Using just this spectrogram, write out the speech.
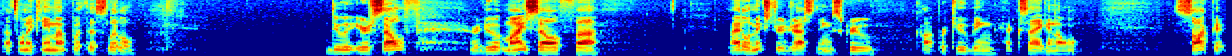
that's when I came up with this little do-it-yourself, or do-it-myself uh, idle mixture adjusting screw copper tubing hexagonal socket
